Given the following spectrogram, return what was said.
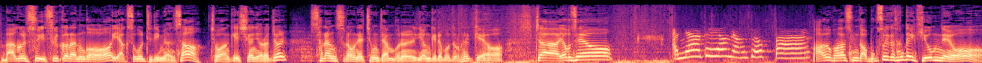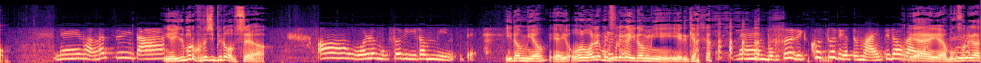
막을 수 있을 거라는 거 약속을 드리면서 저와 함께 시간 열어줄 사랑스러운 애청자 한 분을 연결해 보도록 할게요. 자, 여보세요? 안녕하세요, 명수 오빠. 아유, 반갑습니다. 아, 목소리가 상당히 귀엽네요. 네, 반갑습니다. 예, 일부러 그러실 필요 없어요. 어, 원래 목소리 이런 미인데. 이런 미요? 예, 원래 목소리가 이런 미, 이렇게. 네, 목소리, 콧소리가 좀 많이 들어가요. 예, 예. 목소리가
